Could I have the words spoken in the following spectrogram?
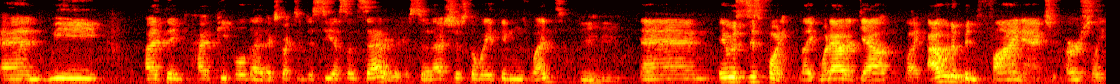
And we, I think, had people that expected to see us on Saturday. So that's just the way things went. Mm-hmm. And it was disappointing. Like, without a doubt, like, I would have been fine, actually, personally,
